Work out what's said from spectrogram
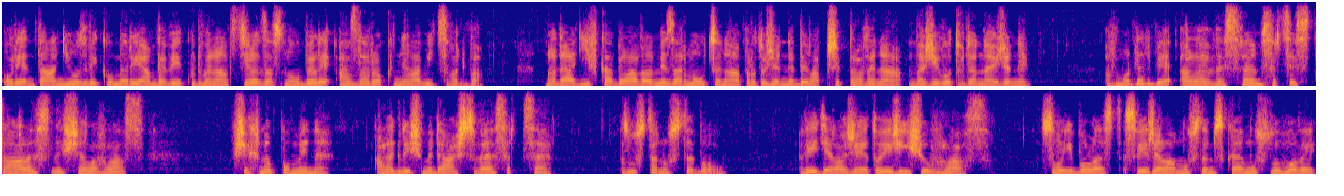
orientálního zvyku Miriam ve věku 12 let zasnoubili a za rok měla být svatba. Mladá dívka byla velmi zarmoucená, protože nebyla připravená na život v dané ženy. V modlitbě ale ve svém srdci stále slyšela hlas. Všechno pomine, ale když mi dáš své srdce, zůstanu s tebou. Věděla, že je to Ježíšův hlas. Svoji bolest svěřila muslimskému sluhovi,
